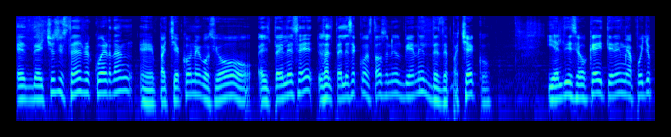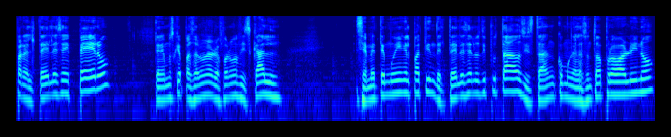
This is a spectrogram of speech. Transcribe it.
Eh, de hecho, si ustedes recuerdan, eh, Pacheco negoció el TLC, o sea, el TLC con Estados Unidos viene desde Pacheco. Y él dice, ok, tienen mi apoyo para el TLC, pero tenemos que pasar una reforma fiscal. Se mete muy en el patín del TLC los diputados y están como en el asunto de aprobarlo y no.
